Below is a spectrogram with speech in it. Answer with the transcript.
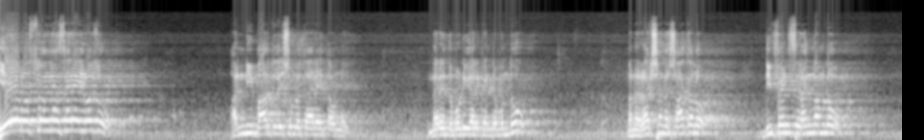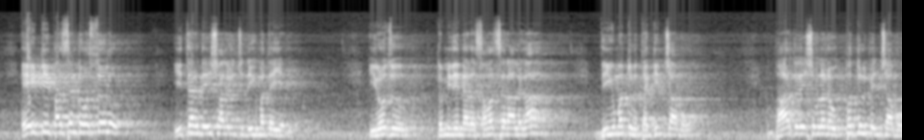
ఏ వస్తువు అయినా సరే ఈరోజు అన్నీ భారతదేశంలో తయారవుతూ ఉన్నాయి. నరేంద్ర మోడీ గారి కంటే ముందు మన రక్షణ శాఖలో డిఫెన్స్ రంగంలో ఎయిటీ పర్సెంట్ వస్తువులు ఇతర దేశాల నుంచి దిగుమతి అయ్యేది. ఈరోజు తొమ్మిదిన్నర సంవత్సరాలుగా దిగుమతులు తగ్గించాము భారతదేశంలోనే ఉత్పత్తులు పెంచాము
